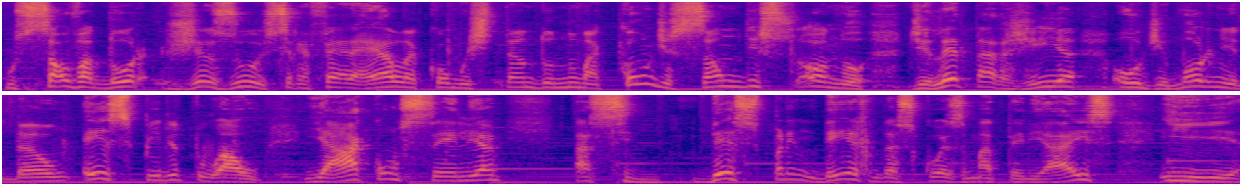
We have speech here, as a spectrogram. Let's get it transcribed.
o Salvador Jesus se refere a ela como estando numa condição de sono, de letargia ou de mornidão espiritual e a aconselha a se desprender das coisas materiais e,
